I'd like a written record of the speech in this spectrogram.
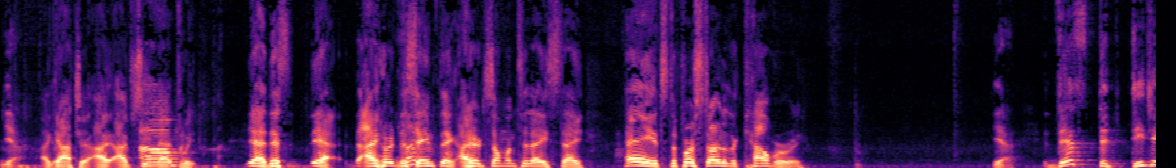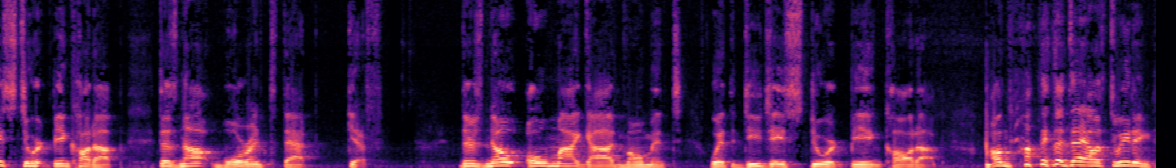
yeah. I got you. I, I've seen Um, that tweet. Yeah, this. Yeah, I heard the Let- same thing. I heard someone today say, "Hey, it's the first start of the cavalry." Yeah. This the DJ Stewart being caught up does not warrant that gif. There's no oh my god moment with DJ Stewart being caught up. Oh, the other day I was tweeting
